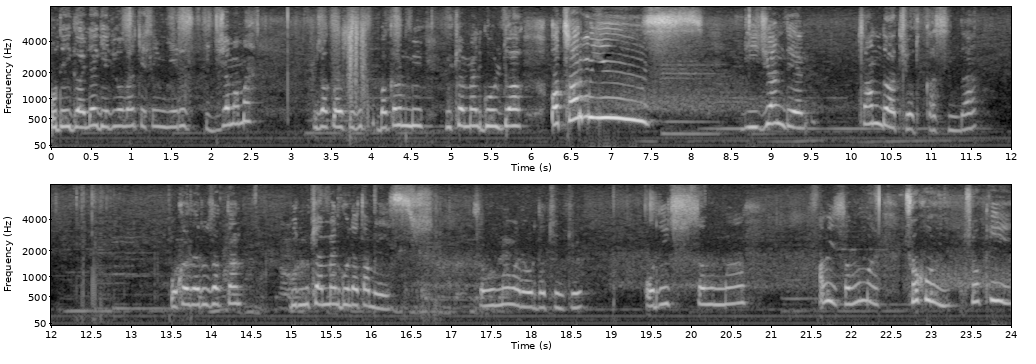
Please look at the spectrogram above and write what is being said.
Rodrigo ile geliyorlar kesin yeriz diyeceğim ama uzaklaştırdık. Bakalım mü mükemmel gol daha atar mıyız? Diyeceğim de tam da atıyorduk aslında. O kadar uzaktan bir mükemmel gol atamayız. Savunma var orada çünkü. Orada hiç savunma... Abi savunma çok oyun, çok iyi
